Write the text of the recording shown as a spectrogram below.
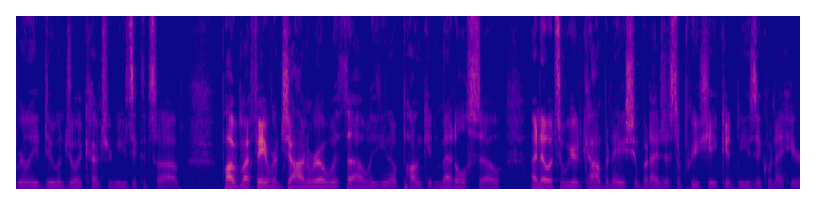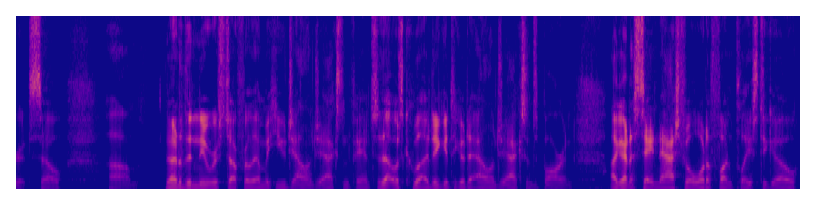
really do enjoy country music. It's uh, probably my favorite genre with uh, with you know punk and metal. So I know it's a weird combination, but I just appreciate good music when I hear it. So um, none of the newer stuff really. I'm a huge Alan Jackson fan, so that was cool. I did get to go to Alan Jackson's bar, and I got to say, Nashville, what a fun place to go.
